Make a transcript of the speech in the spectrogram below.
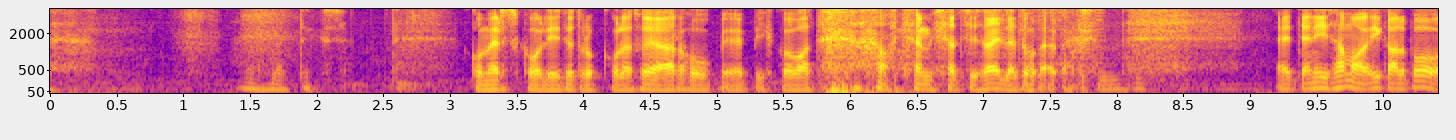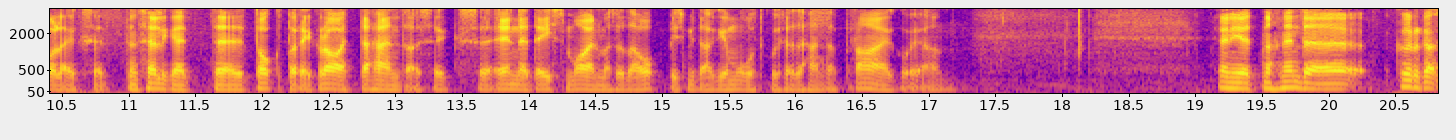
noh, näiteks kommertskooli tüdrukule sõjarahu pihku, vaata, vaatame, mis sealt siis välja tuleb, eks. Et ja niisama igal pool, eks, et on selge, et doktorikraad tähendas, eks, enne teist maailmasõda hoopis midagi muud, kui see tähendab praegu ja ja nii, et noh, nende kõrga,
